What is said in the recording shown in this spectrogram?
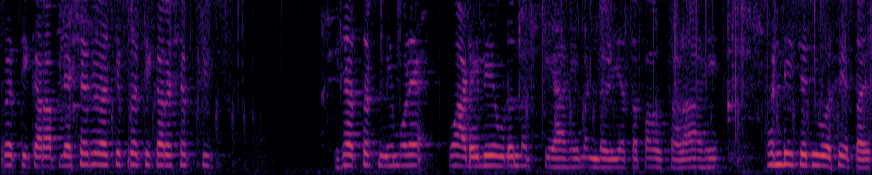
प्रतिकार आपल्या शरीराची प्रतिकारशक्ती ह्या चटणीमुळे वाढेल एवढं नक्की आहे मंडळी. आता पावसाळा आहे थंडीचे दिवस येत आहेत.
